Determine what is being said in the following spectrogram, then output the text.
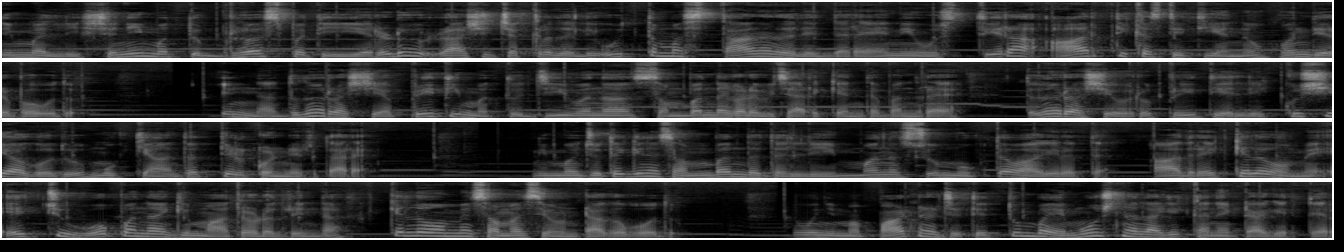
ನಿಮ್ಮಲ್ಲಿ ಶನಿ ಮತ್ತು ಬೃಹಸ್ಪತಿ ಎರಡೂ ರಾಶಿ ಚಕ್ರದಲ್ಲಿ ಉತ್ತಮ ಸ್ಥಾನದಲ್ಲಿದ್ದರೆ ನೀವು ಸ್ಥಿರ ಆರ್ಥಿಕ ಸ್ಥಿತಿಯನ್ನು ಹೊಂದಿರಬಹುದು. ಇನ್ನು ಧನುರಾಶಿಯ ಪ್ರೀತಿ ಮತ್ತು ಜೀವನ ಸಂಬಂಧಗಳ ವಿಚಾರಕ್ಕೆ ಅಂತ ಬಂದರೆ, ಧನುರಾಶಿಯವರು ಪ್ರೀತಿಯಲ್ಲಿ ಖುಷಿಯಾಗೋದು ಮುಖ್ಯ ಅಂತ ತಿಳ್ಕೊಂಡಿರ್ತಾರೆ. ನಿಮ್ಮ ಜೊತೆಗಿನ ಸಂಬಂಧದಲ್ಲಿ ಮನಸ್ಸು ಮುಕ್ತವಾಗಿರುತ್ತೆ. ಆದರೆ ಕೆಲವೊಮ್ಮೆ ಹೆಚ್ಚು ಓಪನ್ ಆಗಿ ಮಾತಾಡೋದ್ರಿಂದ ಕೆಲವೊಮ್ಮೆ ಸಮಸ್ಯೆ ಉಂಟಾಗಬಹುದು. ನೀವು ನಿಮ್ಮ ಪಾರ್ಟ್ನರ್ ಜೊತೆ ತುಂಬ ಎಮೋಷ್ನಲ್ ಆಗಿ ಕನೆಕ್ಟ್ ಆಗಿರ್ತೀರ.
